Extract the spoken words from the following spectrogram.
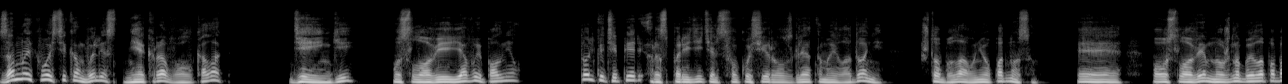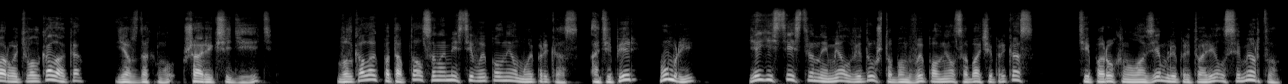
За мной хвостиком вылез некроволколак. «Деньги!» Условия я выполнил. Только теперь распорядитель сфокусировал взгляд на моей ладони, что была у него под носом. э, -э по условиям нужно было побороть волколака. Я вздохнул. «Шарик сидеть?» Волколак потоптался на месте и выполнил мой приказ. «А теперь умри». Я, естественно, имел в виду, чтобы он выполнил собачий приказ, типа рухнул на землю и притворился мертвым.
